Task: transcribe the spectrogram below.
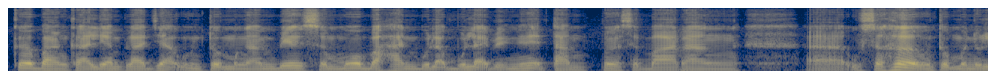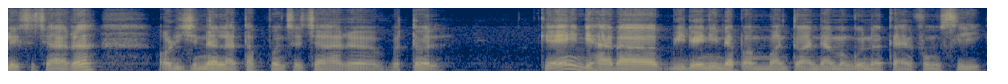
kebarangkalian pelajar untuk mengambil semua bahan bulat-bulat internet tanpa sebarang uh, usaha untuk menulis secara original ataupun secara betul Okay, diharap video ini dapat membantu anda menggunakan fungsi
